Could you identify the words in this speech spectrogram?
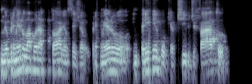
meu primeiro laboratório, ou seja, o primeiro emprego que eu tive de fato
